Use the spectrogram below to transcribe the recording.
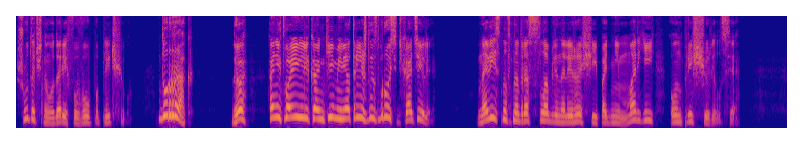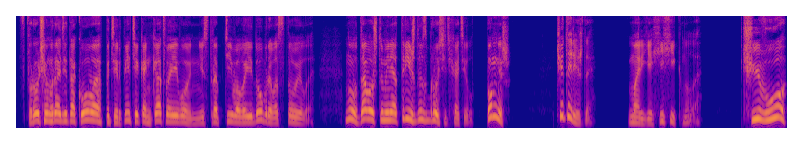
шуточно ударив его по плечу. «Дурак!» «Да? Они твои или коньки меня трижды сбросить хотели!» Нависнув над расслабленно лежащей под ним Марьей, он прищурился. «Впрочем, ради такого потерпеть и конька твоего, нестроптивого и доброго, стоило. Ну, того, что меня трижды сбросить хотел. Помнишь?» «Четырежды». Марья хихикнула. «Чего?»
